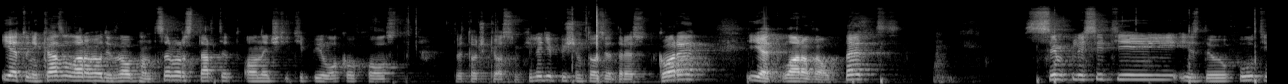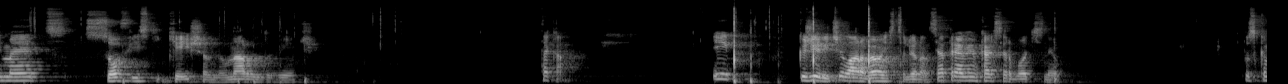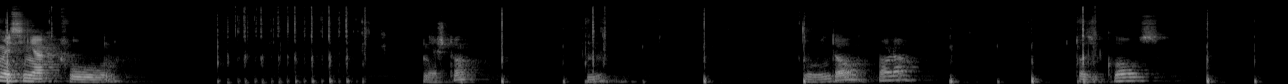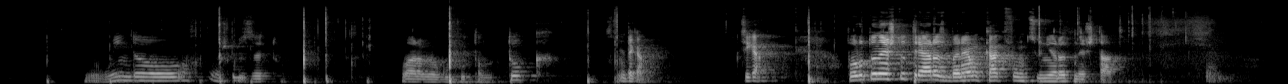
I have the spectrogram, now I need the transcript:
И ето ни казва Laravel Development Server started on HTTP localhost 2.8000. Пишем този адрес отгоре. И ето Laravel 5. Simplicity is the ultimate sophistication. Leonardo da Vinci. Така. И кажи Ричи, Laravel е инсталиран. Сега трябва да видим как се работи с него. Пускаме си някакво нещо. Window, моля. Този Close. New Window. Още взето. Laravel го бутам тук. Така. Сега. Първото нещо трябва да разберем как функционират нещата.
